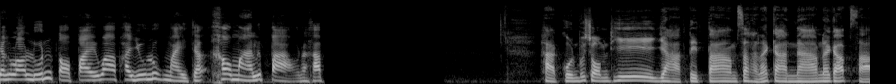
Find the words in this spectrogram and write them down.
ยังรอลุ้นต่อไปว่าพายุลูกใหม่จะเข้ามาหรือเปล่านะครับ หากคุณผู้ชมที่อยากติดตามสถานการณ์น้ำนะครับ สา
